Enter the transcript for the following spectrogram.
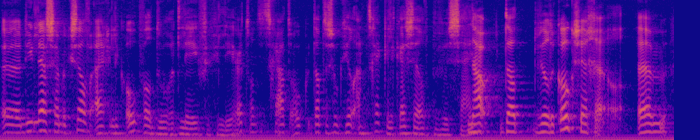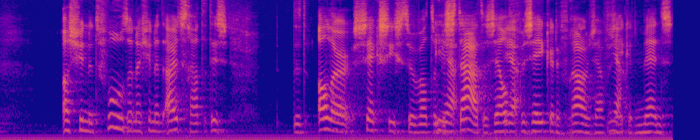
eh, die les heb ik zelf eigenlijk ook wel door het leven geleerd. Want het gaat ook, dat is ook heel aantrekkelijk, hè, zelfbewustzijn. Nou, dat wilde ik ook zeggen. Ehm, als je het voelt en als je het uitstraalt, het is het allersexieste wat er Ja. bestaat. Een zelfverzekerde vrouw, een zelfverzekerd mens.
